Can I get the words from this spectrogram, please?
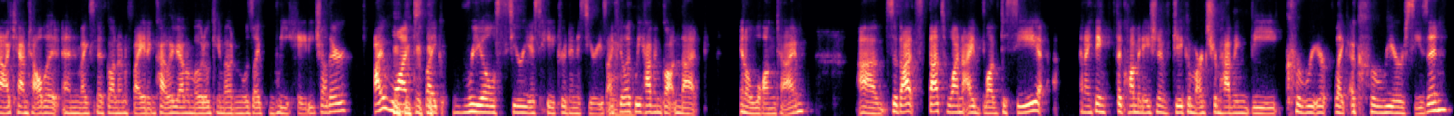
uh, Cam Talbot and Mike Smith got in a fight, and Kailer Yamamoto came out and was like, "We hate each other." I want like real serious hatred in a series. I feel like we haven't gotten that in a long time. Um, so that's that's one I'd love to see. And I think the combination of Jacob Markstrom having the career, like a career season,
